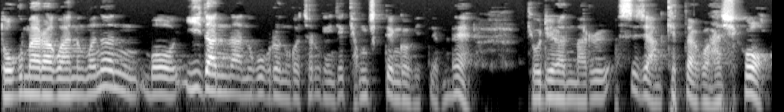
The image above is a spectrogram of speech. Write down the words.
도구마라고 하는 거는 뭐 이단 나누고 그러는 것처럼 굉장히 경직된 거기 때문에 교리란 말을 쓰지 않겠다고 하시고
